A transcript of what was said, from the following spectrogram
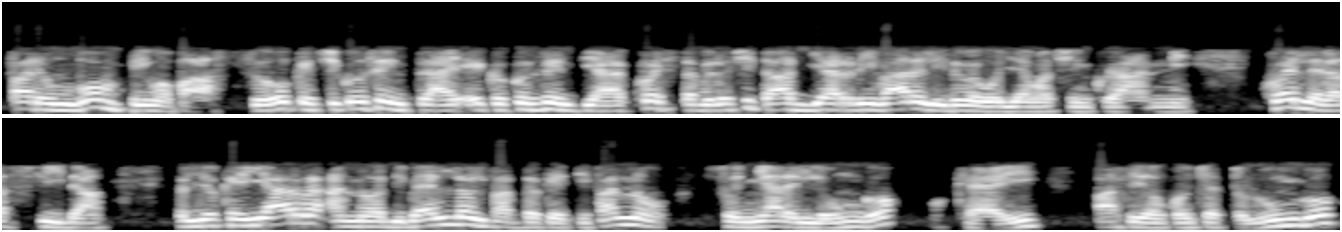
fare un buon primo passo che ci consenta, e consenti a questa velocità di arrivare lì dove vogliamo a 5 anni. Quella è la sfida. Per gli OKR hanno di bello il fatto che ti fanno sognare il lungo, ok? Parti da un concetto lungo,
